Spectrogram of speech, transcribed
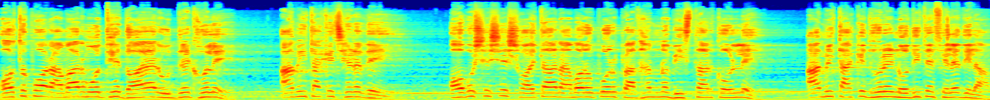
অতপর আমার মধ্যে দয়ার উদ্রেক হলে আমি তাকে ছেড়ে দেই। অবশেষে শয়তান আমার উপর প্রাধান্য বিস্তার করলে আমি তাকে ধরে নদীতে ফেলে দিলাম।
